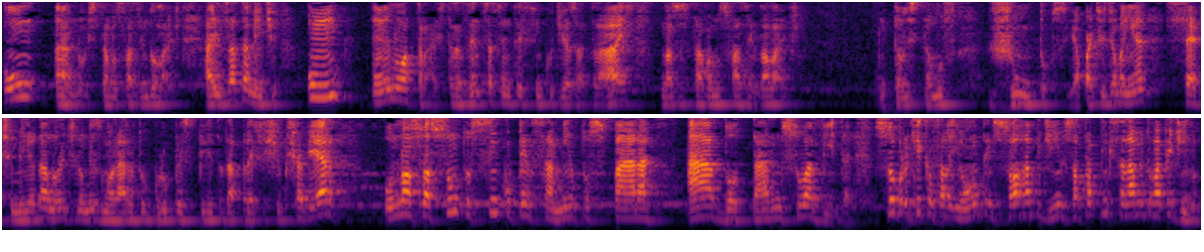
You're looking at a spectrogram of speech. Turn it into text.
Um ano estamos fazendo live. Há exatamente um ano atrás, 365 dias atrás, nós estávamos fazendo a live. Então estamos juntos. E a partir de amanhã, sete e meia da noite, no mesmo horário do Grupo Espírita da Preste Chico Xavier, o nosso assunto: cinco pensamentos para adotar em sua vida. Sobre o que, que eu falei ontem, só rapidinho, só para pincelar muito rapidinho.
